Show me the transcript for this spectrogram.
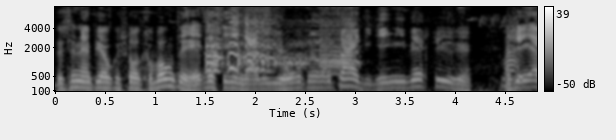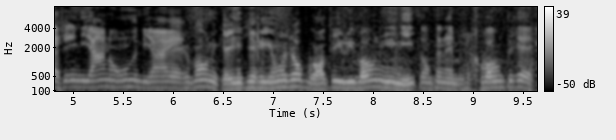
Dus dan heb je ook een soort gewoonterecht. Dat je nou, die hoort er altijd, die kun je niet wegsturen. Als, je, als indianen honderden jaar ergens wonen, kun je zeggen, jongens opwatten, jullie wonen hier niet, want dan hebben ze gewoonterecht.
